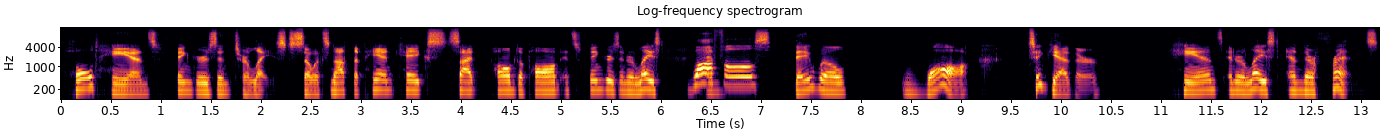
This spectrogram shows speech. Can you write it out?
hold hands, fingers interlaced. So it's not the pancakes side palm to palm, it's fingers interlaced. Waffles. They will walk together, hands interlaced, and they're friends.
